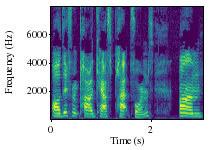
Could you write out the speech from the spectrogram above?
all different podcast platforms. Um,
